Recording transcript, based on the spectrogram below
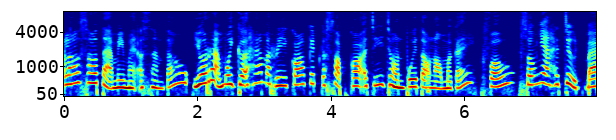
កលោសោតែមីម៉ៃអសាំតោយោរ៉ាមួយកហាមរីក៏គិតកសបក៏អជីចនពួយតោណមកឯហ្វោសោញ៉ាហจืดបា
